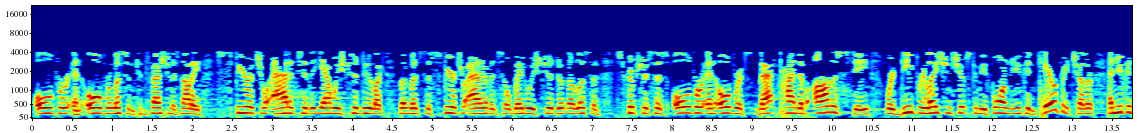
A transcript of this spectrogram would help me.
over and over. Listen, confession is not a spiritual additive that, yeah, we should do, like, but, but it's the spiritual additive, and so maybe we should do it. No, listen, Scripture says over and over. It's that kind of honesty where deep relationships can be formed, and you can care for each other, and you can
